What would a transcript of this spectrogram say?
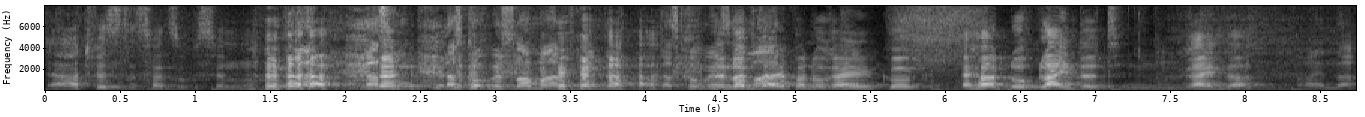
Ja, Twist ist halt so ein bisschen. Das, das gucken wir uns nochmal an, Freunde. Das gucken wir Der uns läuft da nochmal an. einfach nur rein, guckt. Er hört nur blinded. Mhm. Rein da. Rein da.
